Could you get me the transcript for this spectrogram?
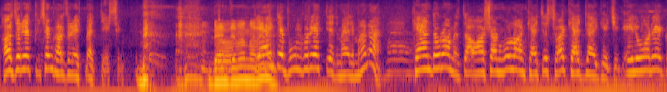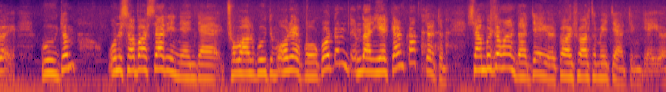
Hazır etmişsen hazır etmet dersin. Ben demem Ben anneanne. de bulgur et dedim helim ana. Kendi oramızda akşam olan kedisi var. Kediler geçecek. Elimi oraya koy- koydum. Onu sabah sarıyla çuval koydum oraya koy- koydum. Ondan erken kalktırdım. Sen bu zaman da diyor kahvaltımı ederdin diyor.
